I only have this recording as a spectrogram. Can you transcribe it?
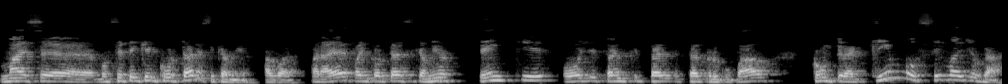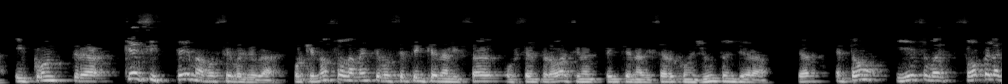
Mas é, você tem que encurtar esse caminho. Agora, para, é, para encurtar esse caminho, tem que, hoje, tem que estar preocupado contra quem você vai jogar e contra que sistema você vai jogar. Porque não somente você tem que analisar o centroavante, mas tem que analisar o conjunto em geral. Certo? Então, isso vai só pela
